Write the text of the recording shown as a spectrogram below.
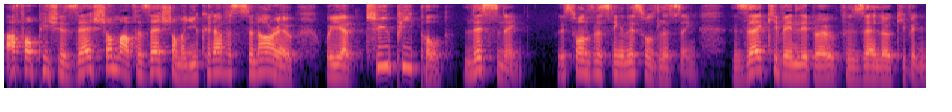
Afal pisha zeh shama for zeh shama, you could have a scenario where you have two people listening. This one's listening and this one's listening. Zeh kivin libo for zeh lo kivin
